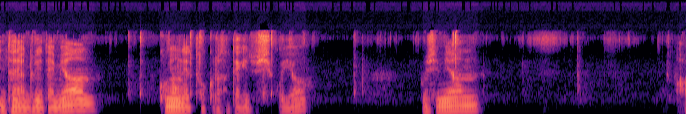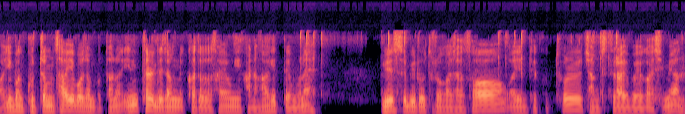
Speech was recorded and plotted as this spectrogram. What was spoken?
인터넷 연결이 되면 공용 네트워크로 선택해 주시고요. 보시면 어, 이번 9.42 버전부터는 인텔 내장 랜카드 사용이 가능하기 때문에 USB로 들어가셔서 YMTech 툴 장치 드라이버에 가시면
